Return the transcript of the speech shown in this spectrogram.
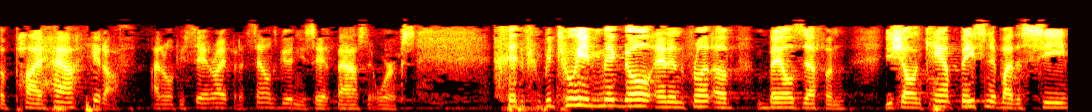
of Pi Hiroth. I don't know if you say it right, but it sounds good and you say it fast, it works. Between Migdol and in front of Baal Zephon. You shall encamp facing it by the sea.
